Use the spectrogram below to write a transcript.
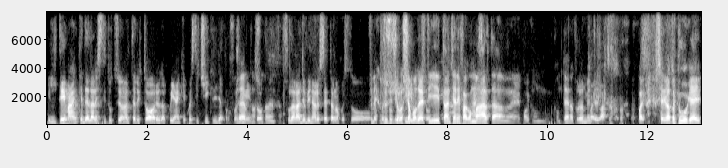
il tema anche della restituzione al territorio, da qui anche questi cicli di certo, approfondimento assolutamente. sulla radio binario 7 hanno questo, Sì, beh, questo questo ce lo siamo detti insomma. tanti anni fa con Eh. Marta e poi con, con te Poi naturalmente. è arrivato- Poi sei arrivato tu che hai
